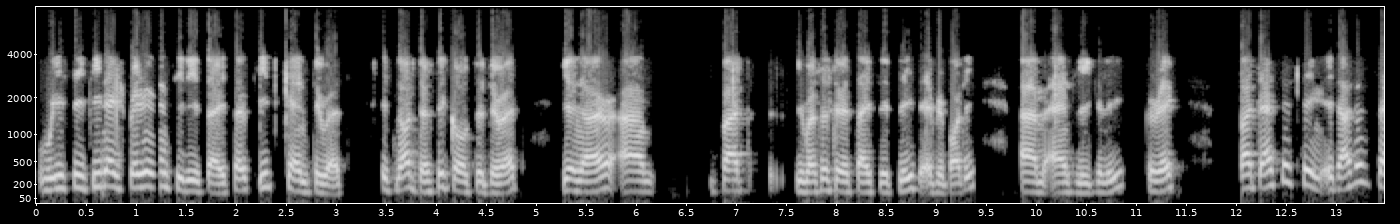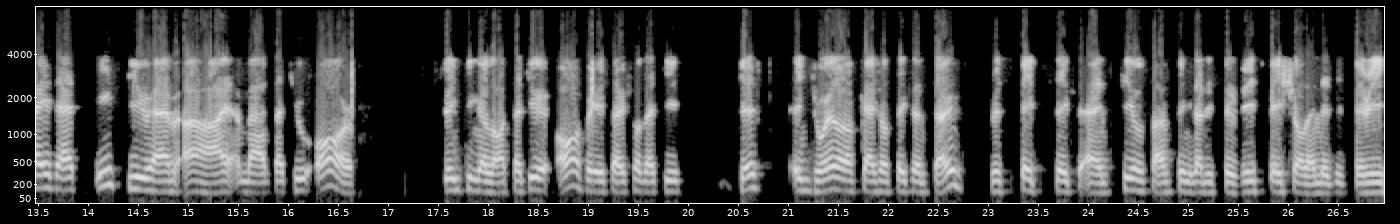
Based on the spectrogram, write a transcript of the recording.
we see teenage pregnancy these days, so kids can do it. It's not difficult to do it, you know, um, but you must do it safely, please, everybody, um, and legally, correct? But that's the thing. It doesn't say that if you have a high amount that you are drinking a lot, that you are very social, that you just enjoy a lot of casual sex and don't respect sex and feel something that is very special and that is very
